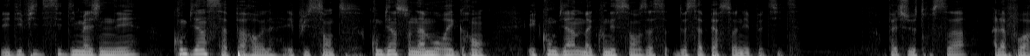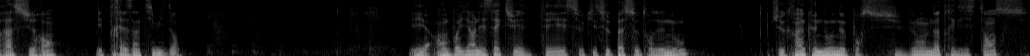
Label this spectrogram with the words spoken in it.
Il est difficile d'imaginer combien sa parole est puissante, combien son amour est grand, et combien ma connaissance de sa personne est petite. En fait, je trouve ça à la fois rassurant et très intimidant. Et en voyant les actualités, ce qui se passe autour de nous, je crains que nous ne poursuivions notre existence.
